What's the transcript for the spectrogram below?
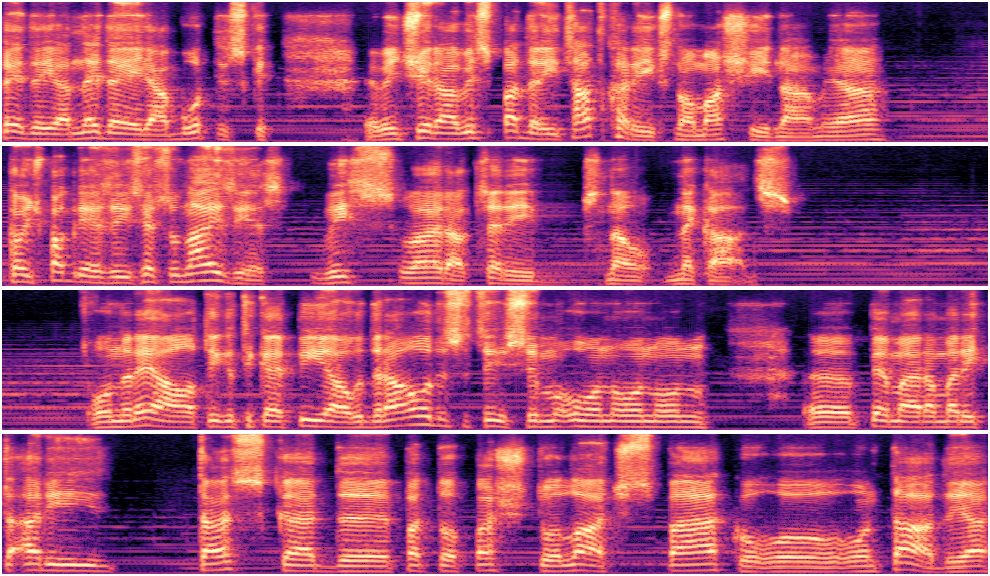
pēdējā nedēļā, burtiski viņš ir viss padarīts atkarīgs no mašīnām. Jā. Ka viņš pagriezīsies un aizies, viss vairāk cerības nav nekādas. Un reāli tika, tikai pieauga sacīsim, un, un, un piemēram, arī, arī tas, kad par to pašu to lāču spēku un tādu, ja,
